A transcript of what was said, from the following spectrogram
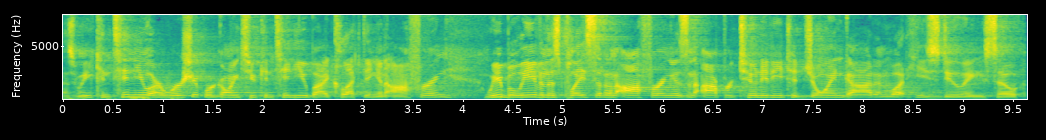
As we continue our worship, we're going to continue by collecting an offering. We believe in this place that an offering is an opportunity to join God in what He's doing. So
